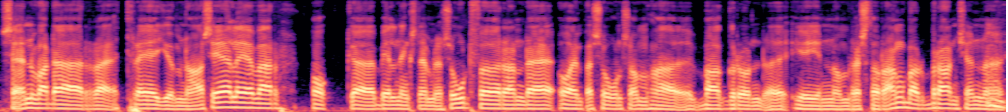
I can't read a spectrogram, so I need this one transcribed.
Sen var där tre gymnasieelever och eh, bildningsnämndens ordförande och en person som har bakgrund eh, inom restaurangbranschen, mm.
